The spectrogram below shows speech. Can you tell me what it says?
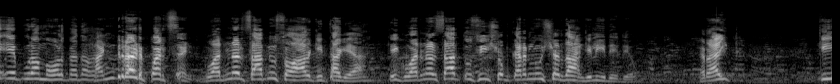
ਇਹ ਪੂਰਾ ਮਾਹੌਲ ਪੈਦਾ ਹੋਇਆ। 100% ਗਵਰਨਰ ਸਾਹਿਬ ਨੂੰ ਸਵਾਲ ਕੀਤਾ ਗਿਆ ਕਿ ਗਵਰਨਰ ਸਾਹਿਬ ਤੁਸੀਂ ਸ਼ੁਭਕਰਨ ਨੂੰ ਸ਼ਰਧਾਂਜਲੀ ਦੇ ਦਿਓ। ਰਾਈਟ ਕੀ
